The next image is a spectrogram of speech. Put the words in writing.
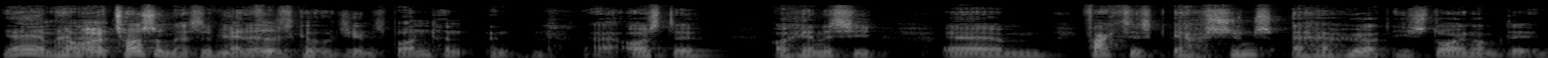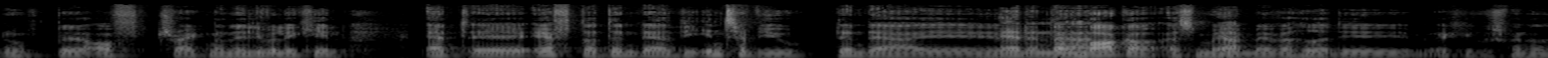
Ja, jamen, Han han, var tosset med han videofilm. elsker jo James Bond. Han, han, Ja, også det. Og Hennessy. Øhm, faktisk, jeg synes at have hørt historien om det, nu bliver jeg off track, men alligevel ikke helt, at øh, efter den der The Interview, den der, øh, Ja, den der, der- mokker, altså med, Ja. med, hvad hedder det, jeg kan ikke huske, hvad han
